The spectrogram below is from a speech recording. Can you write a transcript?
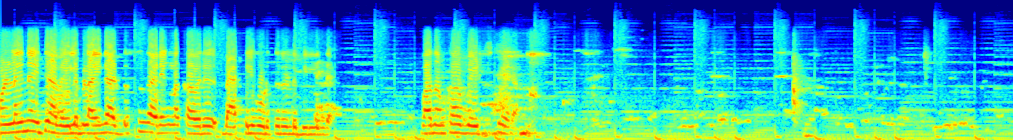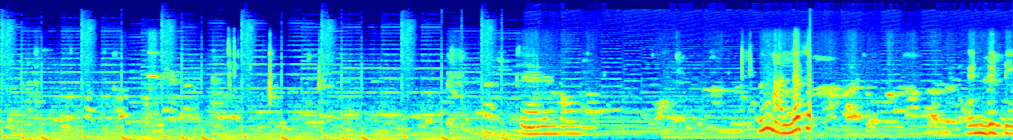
ഓൺലൈൻ ആയിട്ട് അവൈലബിൾ അതിന്റെ അഡ്രസ്സും കാര്യങ്ങളൊക്കെ അവർ ബാക്കിൽ കൊടുത്തിട്ടുണ്ട് ബില്ലിന്റെ. അപ്പൊ നമുക്ക് മേടിച്ചിട്ട് വരാം. ഇത് നല്ല ച- ടീ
